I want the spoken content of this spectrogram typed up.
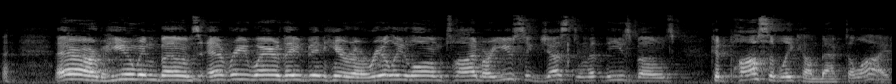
there are human bones everywhere. They've been here a really long time. Are you suggesting that these bones could possibly come back to life?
